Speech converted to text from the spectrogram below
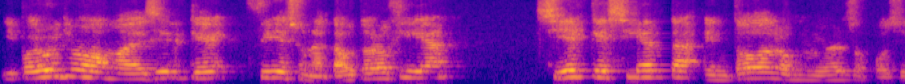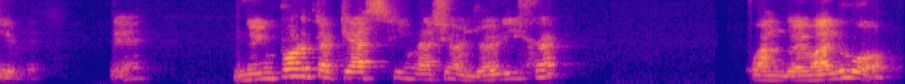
Y por último vamos a decir que phi es una tautología si es que es cierta en todos los universos posibles. No importa qué asignación yo elija, cuando evalúo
